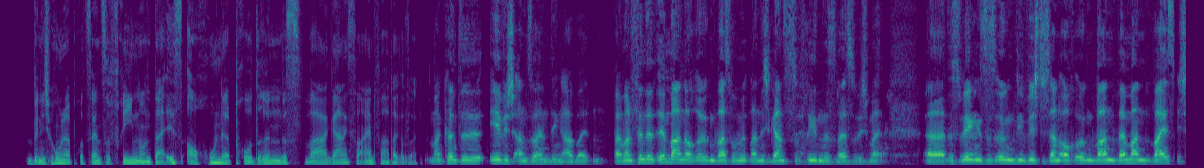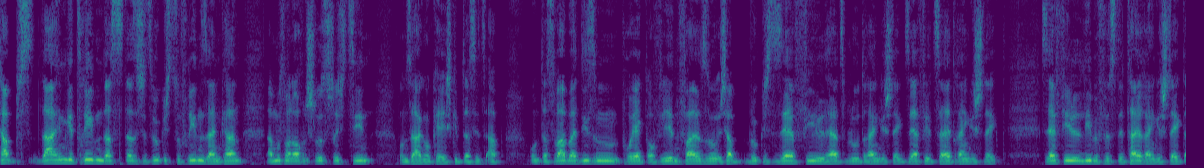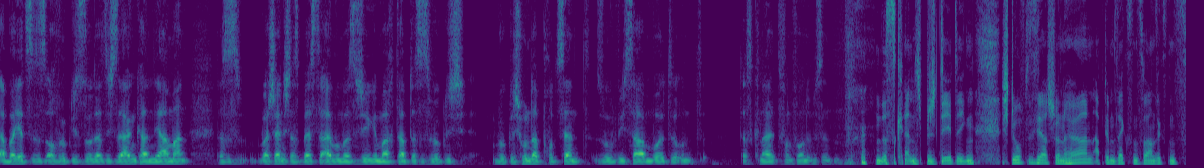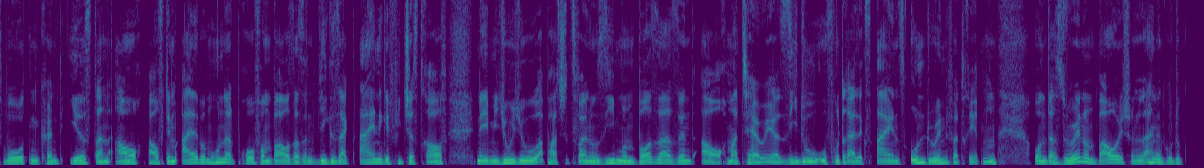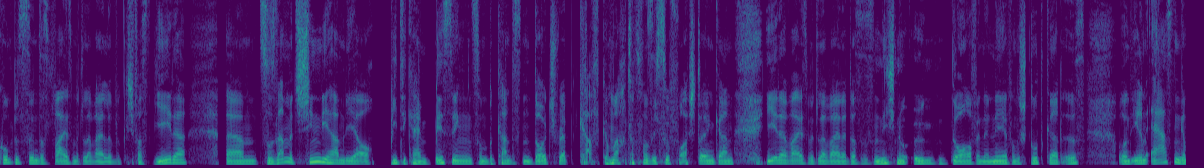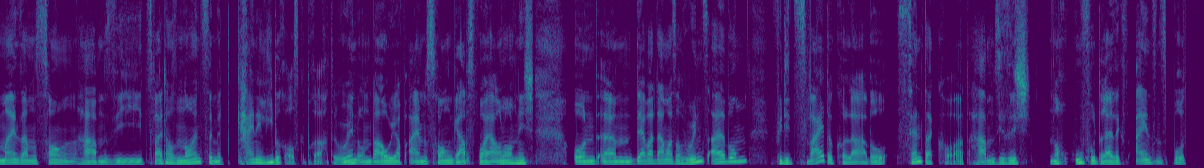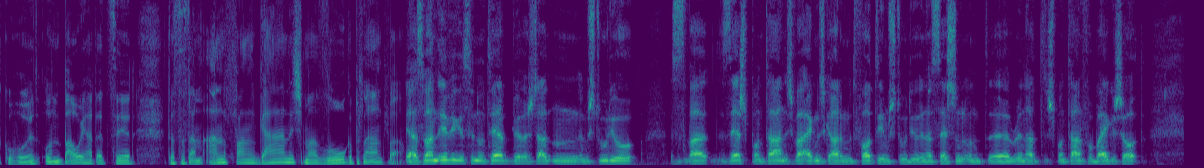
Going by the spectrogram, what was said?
bin ich 100% zufrieden und da ist auch 100 Pro drin. Das war gar nicht so einfach, hat er gesagt. Man könnte ewig an so einem Ding arbeiten, weil man findet immer noch irgendwas, womit man nicht ganz zufrieden ist, weißt du, wie ich meine? Äh, deswegen ist es irgendwie wichtig, dann auch irgendwann, wenn man weiß, ich habe es dahin getrieben, dass, dass ich jetzt wirklich zufrieden sein kann, dann muss man auch einen Schlussstrich ziehen und sagen, okay, ich gebe das jetzt ab. Und das war bei diesem Projekt auf jeden Fall so. Ich habe wirklich sehr viel Herzblut reingesteckt, sehr viel Zeit reingesteckt sehr viel Liebe fürs Detail reingesteckt, aber jetzt ist es auch wirklich so, dass ich sagen kann, ja Mann, das ist wahrscheinlich das beste Album, was ich je gemacht habe. Das ist wirklich, wirklich 100 Prozent so, wie ich es haben wollte und das knallt von vorne bis hinten. Das kann ich bestätigen. Ich durfte es ja schon hören. Ab dem 26.02. könnt ihr es dann auch. Auf dem Album 100 Pro vom Bowser sind, wie gesagt, einige Features drauf. Neben Juju, Apache 207 und Bossa sind auch Materia, Sidu, UFO 361 und Rin vertreten. Und dass Rin und Bowie schon lange gute Kumpels sind, das weiß mittlerweile wirklich fast jeder. Ähm, zusammen mit Shindy haben die ja auch Bietigheim Bissingen zum bekanntesten Deutschrap-Kaff gemacht, was man sich so vorstellen kann. Jeder weiß mittlerweile, dass es nicht nur irgendein Dorf in der Nähe von Stuttgart ist. Und ihren ersten gemeinsamen Song haben sie 2019 mit Keine Liebe rausgebracht. Rin und Bowie auf einem Song gab es vorher auch noch nicht. Und ähm, der war damals auch Rins Album. Für die zweite Kollabo, Center Court, haben sie sich noch UFO 361 ins Boot geholt und Bowie hat erzählt, dass das am Anfang gar nicht mal so geplant war. Ja, es war ein ewiges Hin und Her. Wir standen im Studio. Es war sehr spontan. Ich war eigentlich gerade mit Forti im Studio in der Session und äh, Rin hat spontan vorbeigeschaut.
